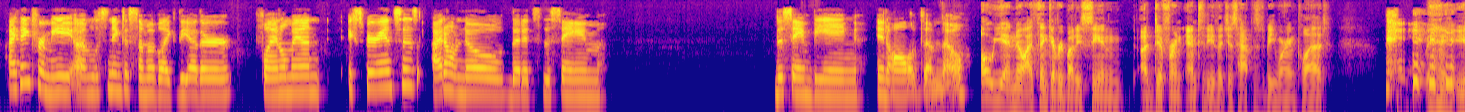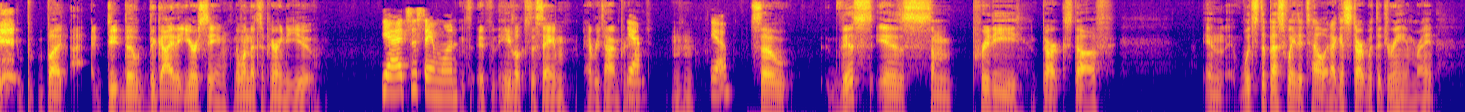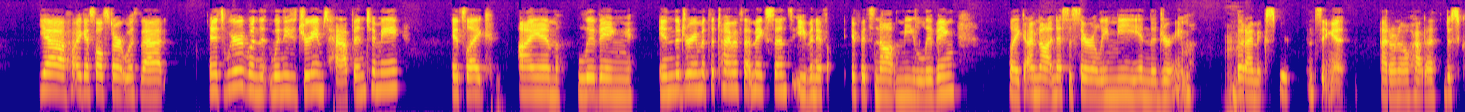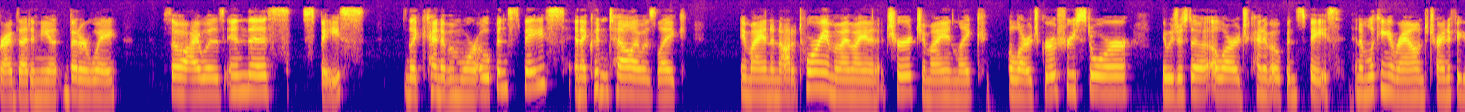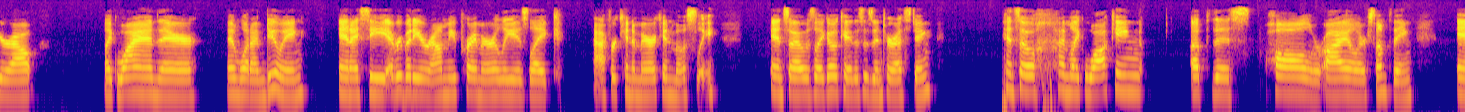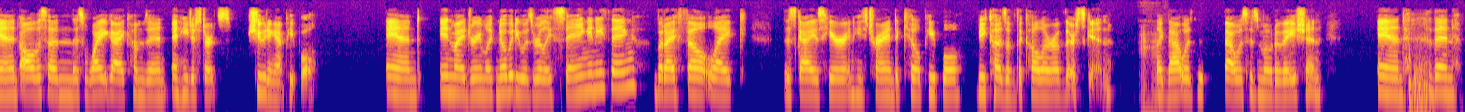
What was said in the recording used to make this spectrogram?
I think for me, um, listening to some of like the other Flannel Man experiences, I don't know that it's the same the same being in all of them though. Oh yeah, no, I think everybody's seeing a different entity that just happens to be wearing plaid. but uh, do, the the guy that you're seeing, the one that's appearing to you, Yeah, it's the same one. it's, it, he looks the same every time, pretty Yeah. much. Yeah. So this is some pretty dark stuff. And what's the best way to tell it? I guess start with the dream, right? Yeah, I guess I'll start with that. And it's weird when when these dreams happen to me, it's like I am living in the dream at the time if that makes sense, even if if it's not me living. Like I'm not necessarily me in the dream, mm-hmm. but I'm experiencing it. I don't know how to describe that in a better way. So I was in this space, like kind of a more open space, and I couldn't tell I was like am I in an auditorium? Am I in a church? Am I in like a large grocery store? It was just a, a large kind of open space. And I'm looking around trying to figure out like why I'm there and what I'm doing. And I see everybody around me primarily is like African American mostly. And so I was like, okay, this is interesting. And so I'm like walking up this hall or aisle or something and all of a sudden this white guy comes in and he just starts shooting at people. And in my dream like nobody was really saying anything but i felt like this guy is here and he's trying to kill people because of the color of their skin. Mm-hmm. Like that was that was his motivation. And then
